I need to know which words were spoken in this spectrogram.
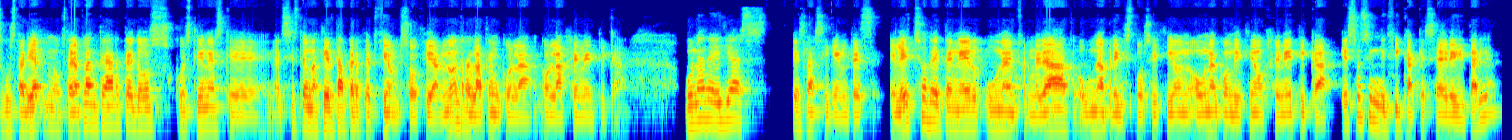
gustaría, me gustaría plantearte dos cuestiones que existe una cierta percepción social ¿no? en relación con la, con la genética. Una de ellas es la siguiente. el hecho de tener una enfermedad o una predisposición o una condición genética, ¿eso significa que sea hereditaria?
